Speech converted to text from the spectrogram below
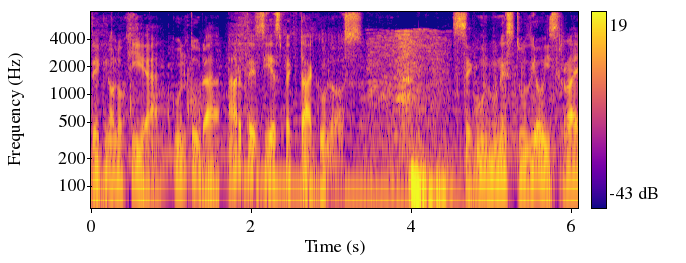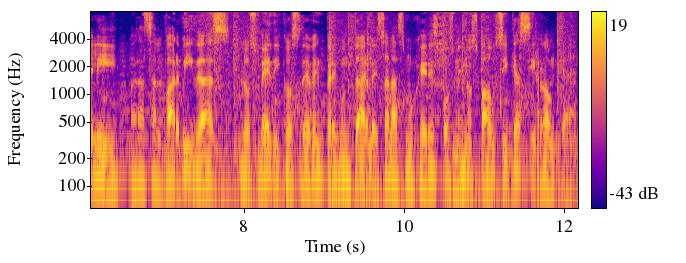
Tecnología, cultura, artes y espectáculos. Según un estudio israelí, para salvar vidas, los médicos deben preguntarles a las mujeres posmenopáusicas si roncan.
